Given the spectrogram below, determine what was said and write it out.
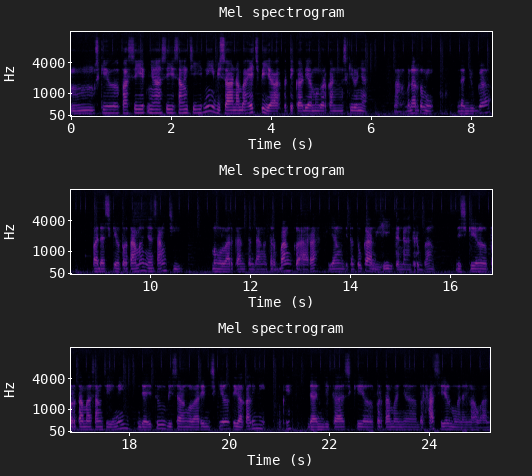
mm, skill pasifnya si Sangci ini bisa nambah HP ya ketika dia mengeluarkan skillnya. Nah, benar tuh Mi. Dan juga pada skill pertamanya sang chi mengeluarkan tendangan terbang ke arah yang ditentukan. Wih, tendangan terbang. Di skill pertama sang chi ini dia itu bisa ngeluarin skill tiga kali nih. Oke. Dan jika skill pertamanya berhasil mengenai lawan,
